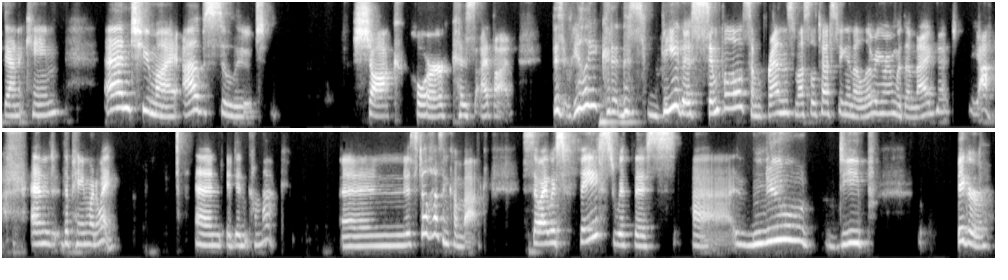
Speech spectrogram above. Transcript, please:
down it came and to my absolute shock, horror, because I thought, this really could it, this be this simple? Some friends muscle testing in a living room with a magnet? Yeah. And the pain went away and it didn't come back. And it still hasn't come back. So I was faced with this uh, new, deep, bigger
